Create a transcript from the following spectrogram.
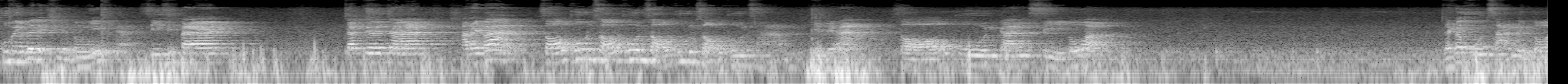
ครูเบมก็จะเขียนตรงนี้ 48 จะเกิดจากอะไรบ้าง2คูณ2คูณ2คูณ2คูณ3เห็นเลยฮะ2คูณกัน 4 ตัว แล้วก็คูณ3หนึ่งตัว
